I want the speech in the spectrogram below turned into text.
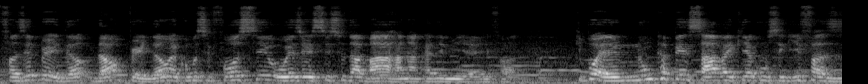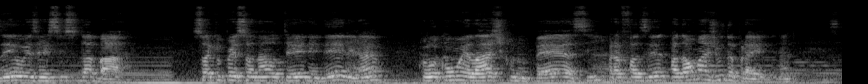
fazer perdão, dar o perdão é como se fosse o exercício da barra na academia, ele fala. Que, pô, ele nunca pensava que ia conseguir fazer o exercício da barra. Só que o personal trainer dele, né, colocou um elástico no pé, assim, ah. para fazer, para dar uma ajuda para ele, né? Isso,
